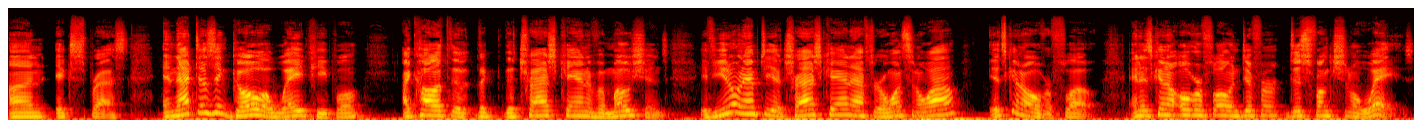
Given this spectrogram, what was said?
Unexpressed. And that doesn't go away, people. I call it the, the, the, trash can of emotions. If you don't empty a trash can after a once in a while, it's going to overflow. And it's going to overflow in different dysfunctional ways.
